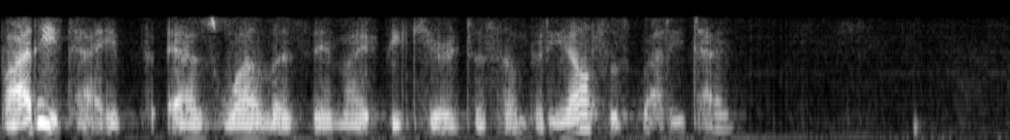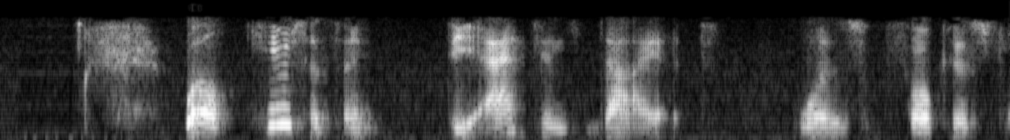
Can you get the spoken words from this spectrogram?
body type as well as they might be geared to somebody else's body type. Well, here's the thing. The Atkins diet was focused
